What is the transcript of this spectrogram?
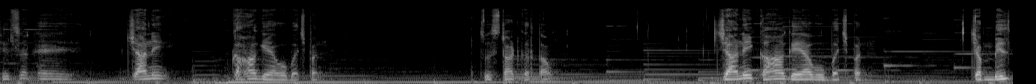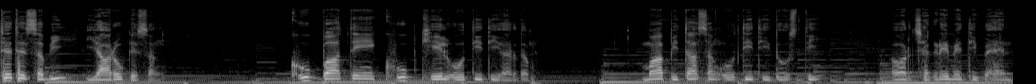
शीर्षक है, जाने कहाँ गया वो बचपन। तो स्टार्ट करता हूँ। जाने कहाँ गया वो बचपन। जब मिलते थे सभी यारों के संग। खूब बातें, खूब खेल होती थी हरदम। माँ पिता संग होती थी दोस्ती और झगड़े में थी बहन,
